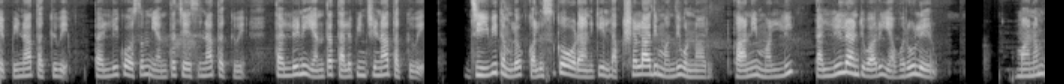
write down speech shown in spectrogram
చెప్పినా తక్కువే. తల్లి కోసం ఎంత చేసినా తక్కువే. తల్లిని ఎంత తలపించినా తక్కువే. జీవితంలో కలుసుకోవడానికి లక్షలాది మంది ఉన్నారు. కానీ మళ్ళీ తల్లి లాంటి వారు ఎవరూ లేరు. మనం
